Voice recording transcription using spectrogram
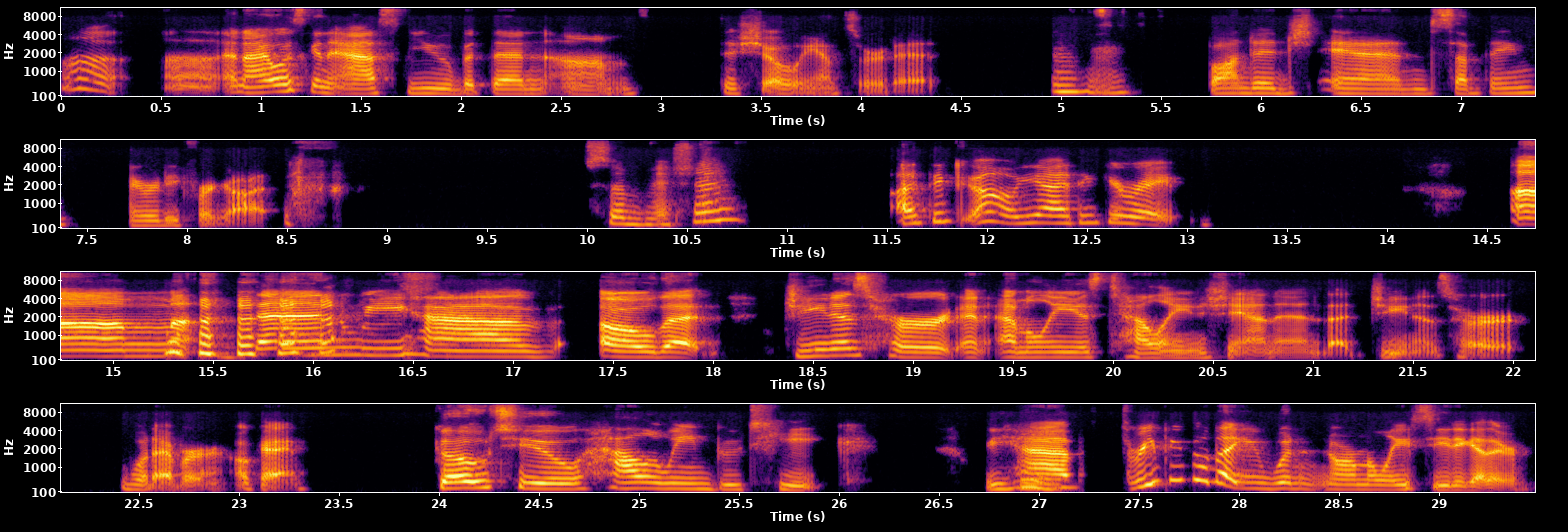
uh, uh, and I was going to ask you, but then um, the show answered it. Mm-hmm. Bondage and something. I already forgot. Submission. I think. Oh yeah, I think you're right. Um. then we have oh that Gina's hurt and Emily is telling Shannon that Gina's hurt. Whatever. Okay. Go to Halloween boutique. We hmm. have three people that you wouldn't normally see together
